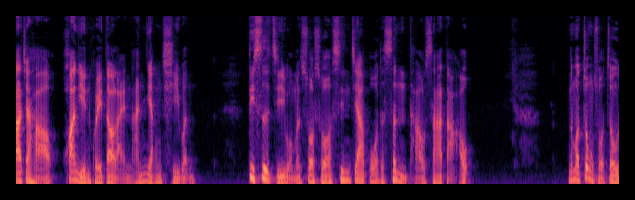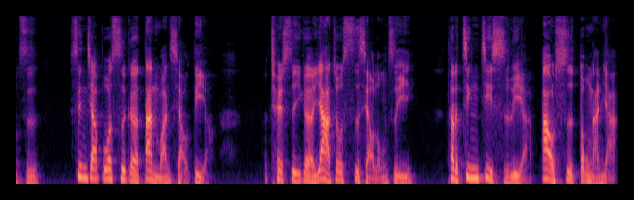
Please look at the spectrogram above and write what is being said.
大家好，欢迎回到来南洋奇闻第四集。我们说说新加坡的圣淘沙岛。那么众所周知，新加坡是个弹丸小地啊，却是一个亚洲四小龙之一。它的经济实力啊，傲视东南亚。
